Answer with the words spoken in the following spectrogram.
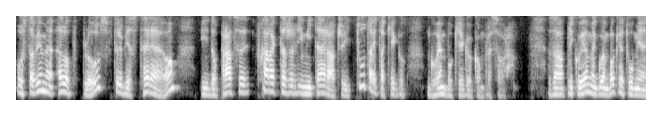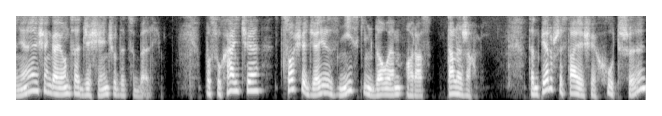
Ustawimy ELOP Plus w trybie stereo i do pracy w charakterze limitera, czyli tutaj takiego głębokiego kompresora. Zaaplikujemy głębokie tłumienie sięgające 10 dB. Posłuchajcie, co się dzieje z niskim dołem oraz talerzami. Ten pierwszy staje się chudszy,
